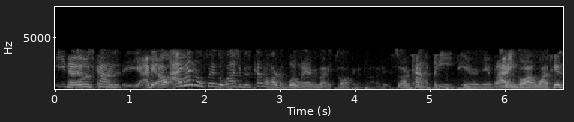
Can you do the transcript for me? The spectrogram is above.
you know, it was kind of, I mean, I had no plans to watch it, but it's kind of hard to avoid when everybody's talking about it. So I kind of peeked here and there, but I didn't go out and watch it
